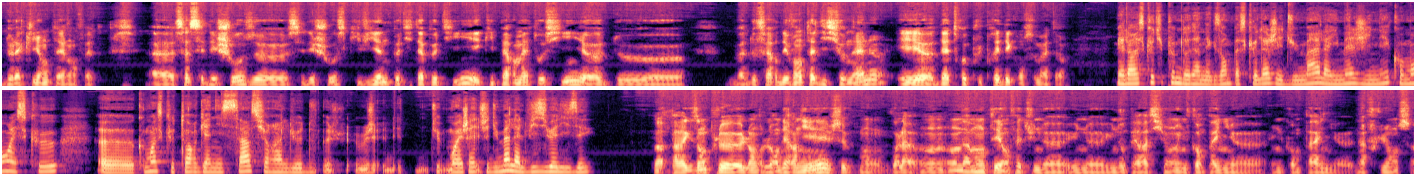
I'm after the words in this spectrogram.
de la clientèle en fait. ça, c'est des choses, c'est des choses qui viennent petit à petit et qui permettent aussi de bah, de faire des ventes additionnelles et d'être plus près des consommateurs. Mais alors, est-ce que tu peux me donner un exemple? Parce que là, j'ai du mal à imaginer comment est-ce que euh, comment est-ce que tu organises ça sur un lieu de. Moi, j'ai du mal à le visualiser. bah, par exemple, euh, l'an dernier, bon, voilà, on, on, a monté en fait une, une, une opération, une campagne, euh, une campagne d'influence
